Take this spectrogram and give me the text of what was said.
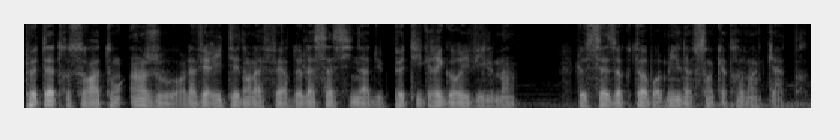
Peut-être saura-t-on un jour la vérité dans l'affaire de l'assassinat du petit Grégory Villemain, le 16 octobre 1984.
